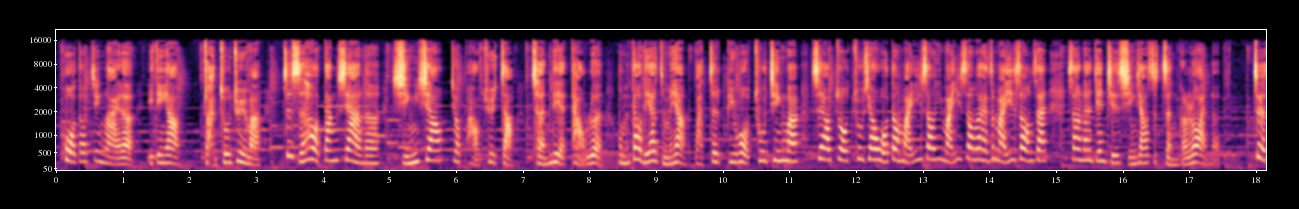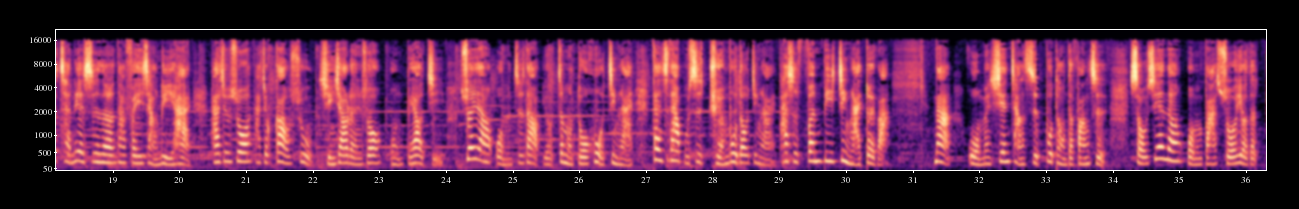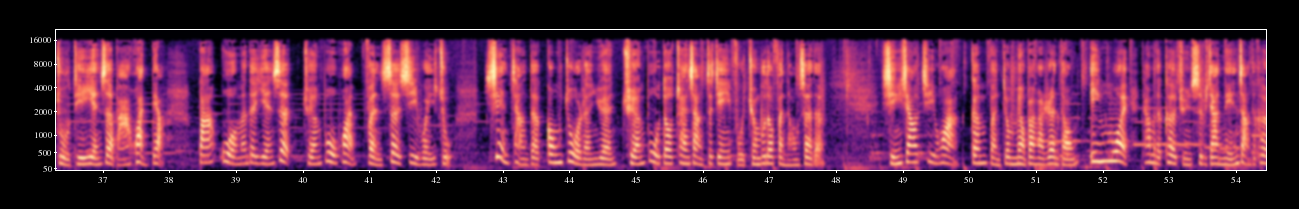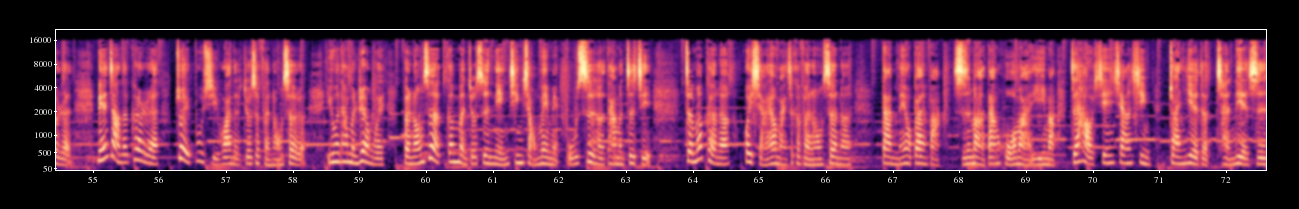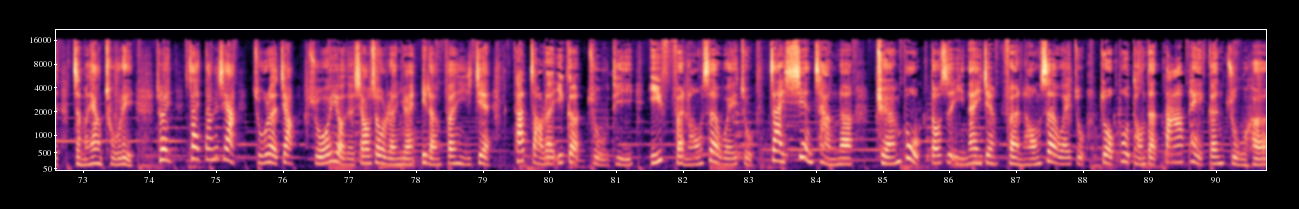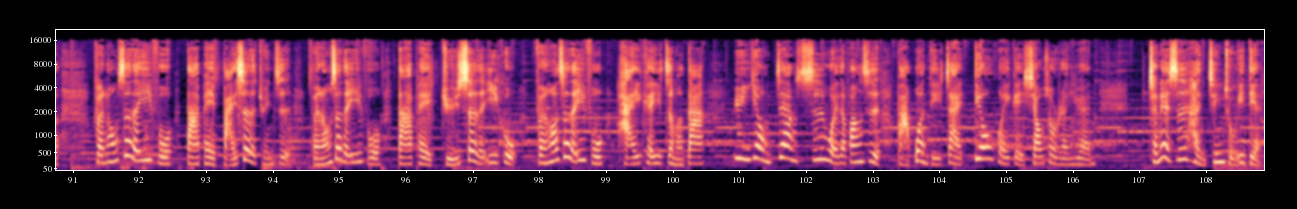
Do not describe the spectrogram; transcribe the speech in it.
货都进来了，一定要转出去嘛。这时候当下呢，行销就跑去找陈列讨论，我们到底要怎么样把这批货出清吗？是要做促销活动，买一送一、买一送二，还是买一送三？刹那间，其实行销是整个乱了。这个陈列师呢，他非常厉害，他就说，他就告诉行销人说，我们不要急，虽然我们知道有这么多货进来，但是它不是全部都进来，它是分批进来，对吧？那我们先尝试不同的方式。首先呢，我们把所有的主题颜色把它换掉，把我们的颜色全部换粉色系为主。现场的工作人员全部都穿上这件衣服，全部都粉红色的。行销计划根本就没有办法认同，因为他们的客群是比较年长的客人，年长的客人最不喜欢的就是粉红色了，因为他们认为粉红色根本就是年轻小妹妹，不适合他们自己，怎么可能会想要买这个粉红色呢？但没有办法，死马当活马医嘛，只好先相信专业的陈列师怎么样处理。所以在当下，除了叫所有的销售人员一人分一件，他找了一个主题，以粉红色为主，在现场呢，全部都是以那一件粉红色为主，做不同的搭配跟组合。粉红色的衣服搭配白色的裙子，粉红色的衣服搭配橘色的衣裤，粉红色的衣服还可以怎么搭？运用这样思维的方式，把问题再丢回给销售人员。陈列师很清楚一点。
